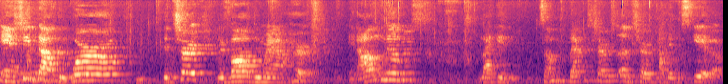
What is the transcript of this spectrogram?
And she thought the world, the church revolved around her. And all the members, like in some Baptist churches, other churches, they were scared of her.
